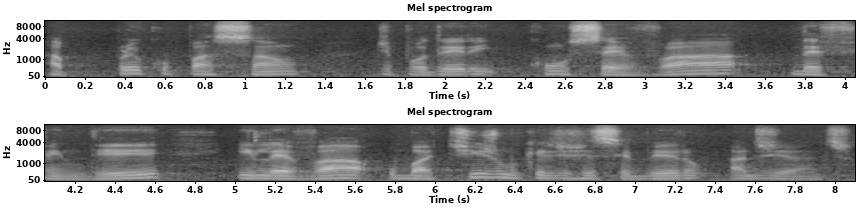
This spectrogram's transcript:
a preocupação de poderem conservar, defender e levar o batismo que eles receberam adiante.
